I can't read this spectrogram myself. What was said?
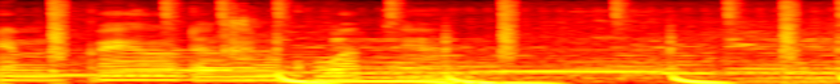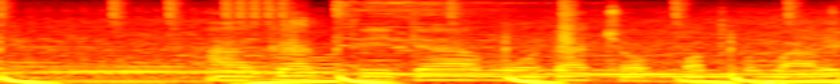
nempel dengan kuat ya agar tidak mudah copot kembali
